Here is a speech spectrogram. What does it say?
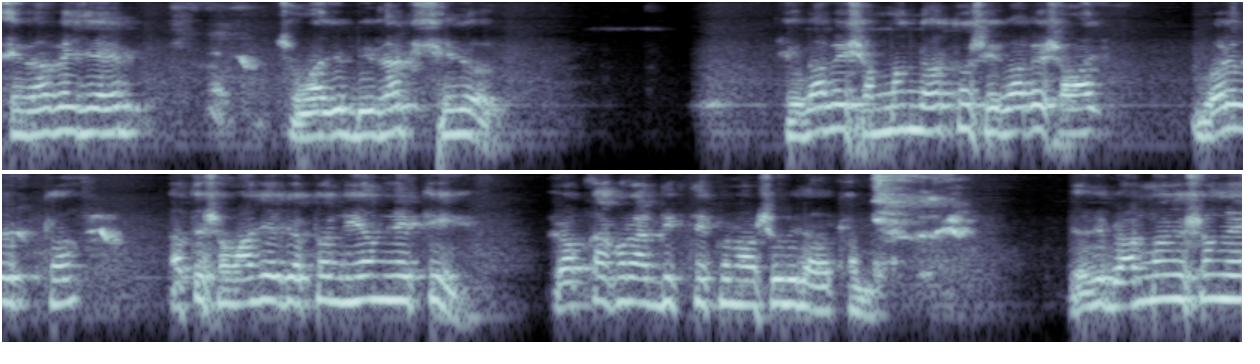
এইভাবে যে সমাজের বিভাগ ছিল সেভাবে সম্বন্ধ হতো, সেভাবে সমাজ গড়ে উঠত। তাতে সমাজের যত নিয়ম নীতি রক্ষা করার দিক থেকে কোনো অসুবিধা হতো না। যদি ব্রাহ্মণের সঙ্গে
